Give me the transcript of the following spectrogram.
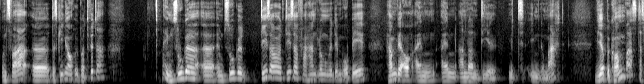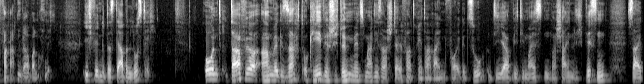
Und zwar, äh, das ging auch über Twitter. Im Zuge, äh, im Zuge dieser, dieser Verhandlungen mit dem OB haben wir auch einen, einen anderen Deal mit ihm gemacht. Wir bekommen was, das verraten wir aber noch nicht. Ich finde das derbe lustig. Und dafür haben wir gesagt, okay, wir stimmen jetzt mal dieser Stellvertreterreihenfolge zu, die ja, wie die meisten wahrscheinlich wissen, seit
